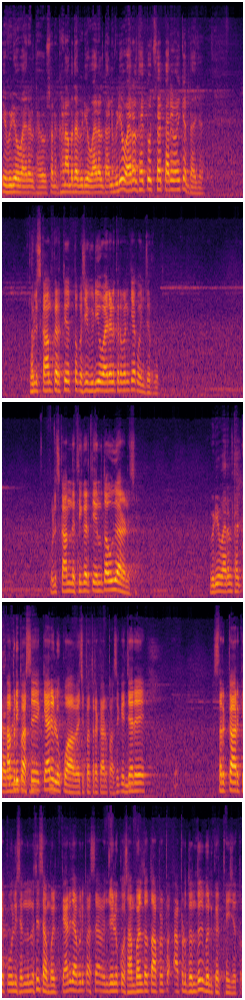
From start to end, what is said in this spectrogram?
એ વીડિયો વાયરલ થયો છે અને ઘણા બધા વીડિયો વાયરલ થાય. અને વીડિયો વાયરલ થાય તો જ સાહેબ કાર્યવાહી કેમ થાય છે? પોલીસ કામ કરતી હોત તો પછી વીડિયો વાયરલ કરવાની ક્યાં કોઈ જરૂર? પોલીસ કામ નથી કરતી એનું તો ઉદાહરણ છે. વીડિયો વાયરલ થાય આપણી પાસે ક્યારે લોકો આવે છે પત્રકાર પાસે? કે જ્યારે સરકાર કે પોલીસ એમનું નથી સાંભળતી. ત્યારે જ આપણી પાસે આવે જો એ લોકો સાંભળતા તો આપણે આપણો ધંધો જ બંધ થઈ જતો.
